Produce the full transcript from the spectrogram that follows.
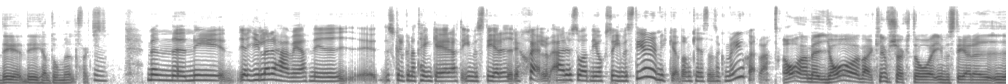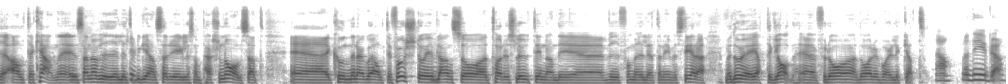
Det, det är helt omöjligt. faktiskt. Mm. Men ni, jag gillar det här med att ni skulle kunna tänka er att investera i det själv. Är det så att ni också investerar i mycket av de casen som kommer in själva? Ja, men jag har verkligen försökt att investera i allt jag kan. Eh, sen har vi lite begränsade regler som personal. så att eh, Kunderna går alltid först och ibland så tar det slut innan det, vi får möjligheten att investera. Men då är jag jätteglad, för då, då har det varit lyckat. Ja, men det är bra.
